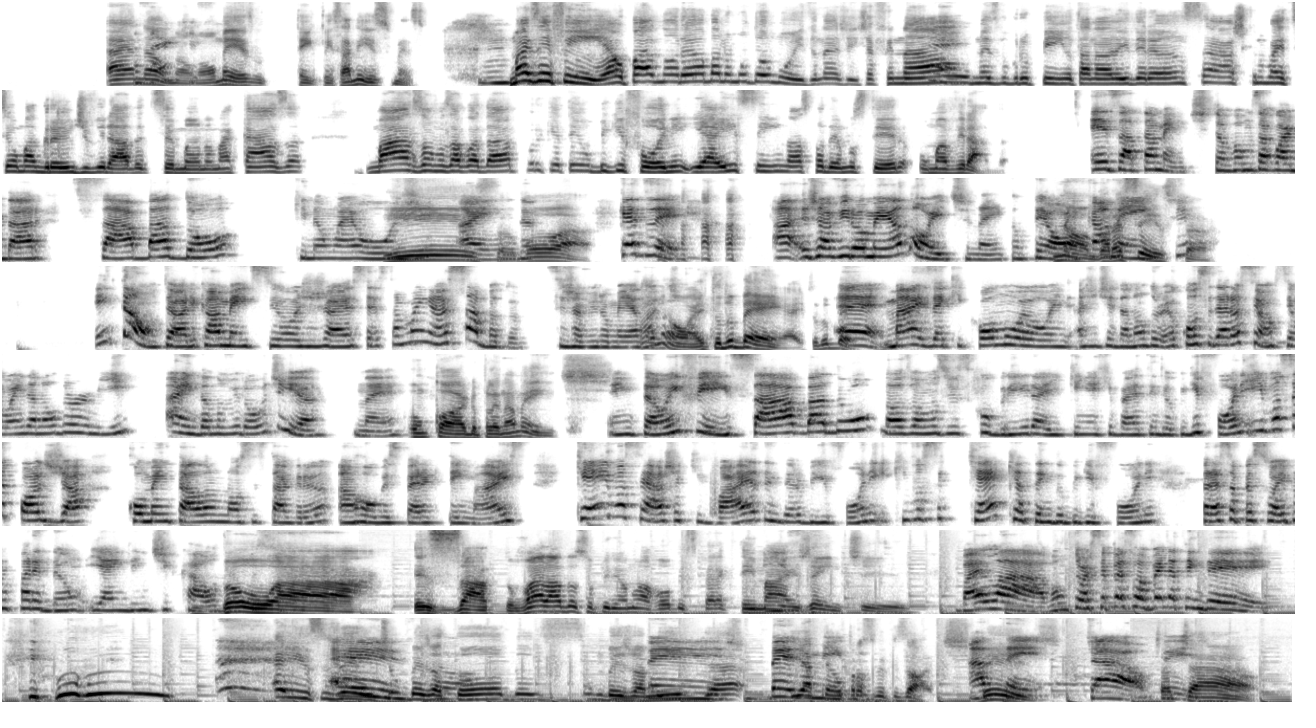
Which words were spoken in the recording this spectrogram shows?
É, tá não, não, não mesmo. Tem que pensar nisso mesmo. Uhum. Mas enfim, é o panorama não mudou muito, né, gente? Afinal, é. o mesmo grupinho tá na liderança. Acho que não vai ser uma grande virada de semana na casa. Mas vamos aguardar porque tem o Big Fone e aí sim nós podemos ter uma virada. Exatamente. Então vamos aguardar sábado, que não é hoje Isso, ainda. Boa. Quer dizer, já virou meia-noite, né? Então, teoricamente. Não, agora é sexta. Então, teoricamente, se hoje já é sexta, amanhã é sábado. Se já virou meia-noite. Ah, não, aí tudo bem, aí tudo bem. É, mas é que como eu, a gente ainda não dormiu, eu considero assim, ó, se eu ainda não dormi, ainda não virou o dia né? Concordo plenamente. Então, enfim, sábado nós vamos descobrir aí quem é que vai atender o Big Fone e você pode já comentar lá no nosso Instagram, arroba espera que tem mais, quem você acha que vai atender o Big Fone e quem você quer que atenda o Big Fone para essa pessoa ir para o paredão e ainda indicar outra Boa! Exato. Vai lá dar sua opinião no arroba, espera que tem mais, Isso. gente. Vai lá, vamos torcer pra Eslovênia atender. Uhul! É isso, é gente. Isso. Um beijo a todos. Um beijo, beijo. amiga. Beijo, e amigo. até o próximo episódio. Até. Beijo. Tchau. Tchau, beijo. tchau.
